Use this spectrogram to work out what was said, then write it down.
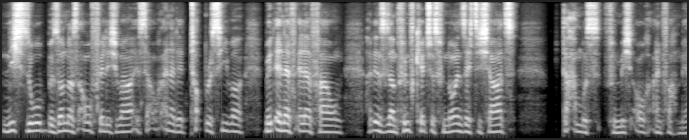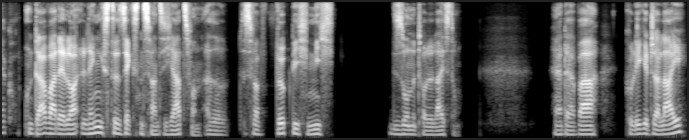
nicht so besonders auffällig war, ist ja auch einer der Top-Receiver mit NFL-Erfahrung, hat insgesamt fünf Catches für 69 Yards, da muss für mich auch einfach mehr kommen. Und da war der längste 26 Yards von. Also das war wirklich nicht so eine tolle Leistung. Ja, da war Kollege Jalai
